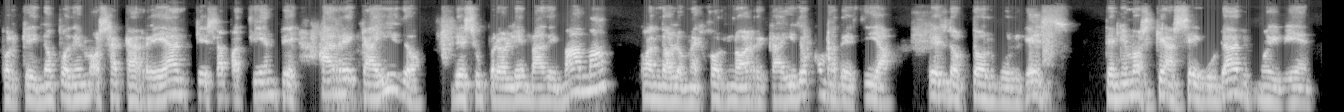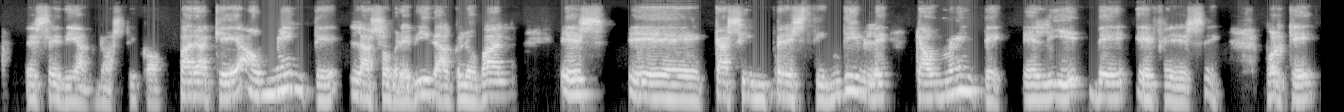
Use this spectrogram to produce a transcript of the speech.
porque no podemos acarrear que esa paciente ha recaído de su problema de mama cuando a lo mejor no ha recaído, como decía el doctor Burgués. Tenemos que asegurar muy bien ese diagnóstico. Para que aumente la sobrevida global es eh, casi imprescindible que aumente el IDFS, porque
